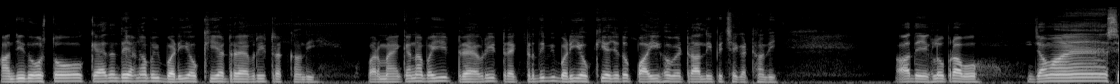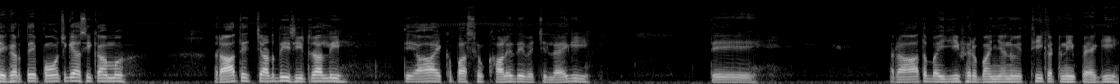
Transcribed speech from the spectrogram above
ਹਾਂਜੀ ਦੋਸਤੋ, ਕਹਿ ਦਿੰਦੇ ਆ ਨਾ ਬਈ ਬੜੀ ਔਖੀ ਆ ਡਰਾਈਵਰੀ ਟਰੱਕਾਂ ਦੀ। ਪਰ ਮੈਂ ਕਹਿੰਦਾ ਬਈ ਡਰਾਈਵਰੀ ਟਰੈਕਟਰ ਦੀ ਵੀ ਬੜੀ ਔਖੀ ਆ ਜਦੋਂ ਪਾਈ ਹੋਵੇ ਟਰਾਲੀ ਪਿੱਛੇ ਗੱਠਾਂ ਦੀ। ਆਹ ਦੇਖ ਲਓ ਭਰਾਵੋ, ਜਮਾਂ ਐ ਸਿਖਰ ਤੇ ਪਹੁੰਚ ਗਿਆ ਸੀ ਕੰਮ। ਰਾਹ ਤੇ ਚੜਦੀ ਸੀ ਟਰਾਲੀ ਤੇ ਆਹ ਇੱਕ ਪਾਸਿਓਂ ਖਾਲੇ ਦੇ ਵਿੱਚ ਲੈ ਗਈ। ਤੇ ਰਾਤ ਬਾਈ ਜੀ ਫਿਰ ਬਾਈਆਂ ਨੂੰ ਇੱਥੇ ਹੀ ਕੱਟਣੀ ਪੈ ਗਈ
